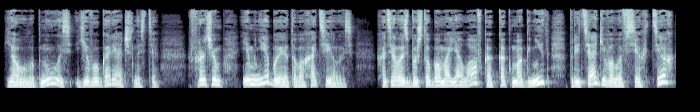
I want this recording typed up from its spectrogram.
Я улыбнулась его горячности. Впрочем, и мне бы этого хотелось. Хотелось бы, чтобы моя лавка, как магнит, притягивала всех тех,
